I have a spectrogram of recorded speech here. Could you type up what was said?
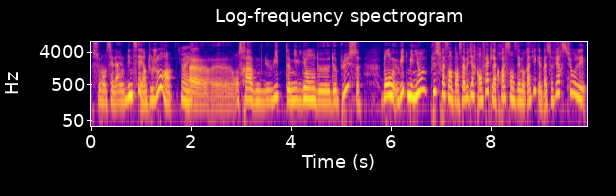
selon le scénario de l'INSEE, hein, toujours, Oui. euh, on sera 8 millions de, de plus, dont 8 millions de plus 60 ans. Ça veut dire qu'en fait, la croissance démographique, elle va se faire sur les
